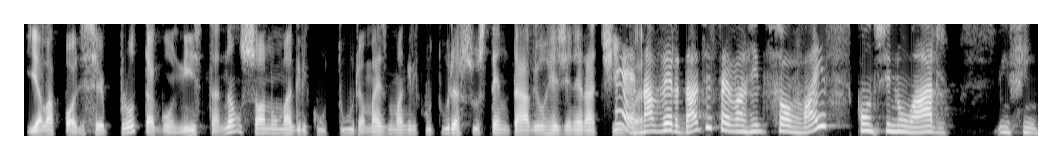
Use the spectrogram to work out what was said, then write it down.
e ela pode ser protagonista não só numa agricultura, mas numa agricultura sustentável regenerativa. É, na verdade, Estevam, a gente só vai continuar, enfim,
